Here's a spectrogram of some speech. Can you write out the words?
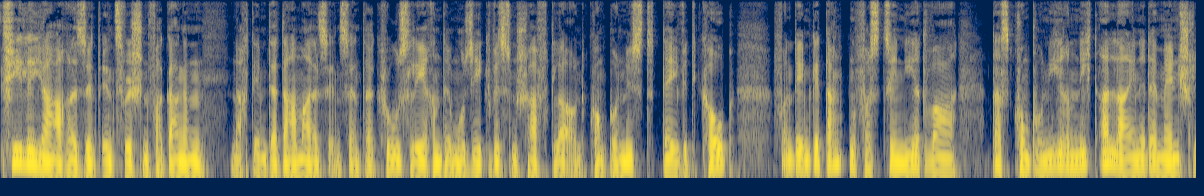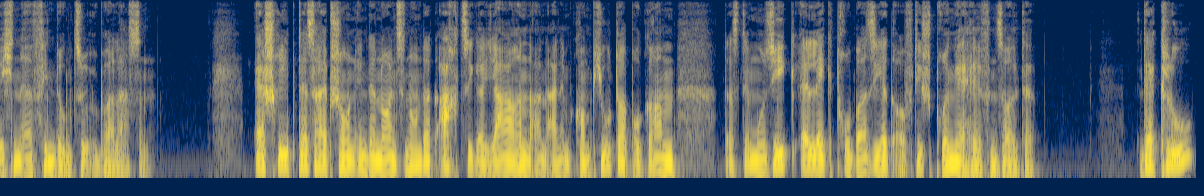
Viele Jahre sind inzwischen vergangen, nachdem der damals in Santa Cruz lehrende Musikwissenschaftler und Komponist David Cope von dem Gedanken fasziniert war, das Komponieren nicht alleine der menschlichen Erfindung zu überlassen. Er schrieb deshalb schon in den 1980er Jahren an einem Computerprogramm, das der Musik elektrobasiert auf die Sprünge helfen sollte. Der Clou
